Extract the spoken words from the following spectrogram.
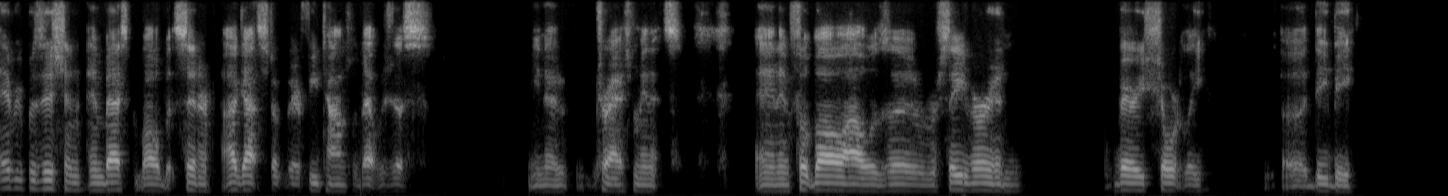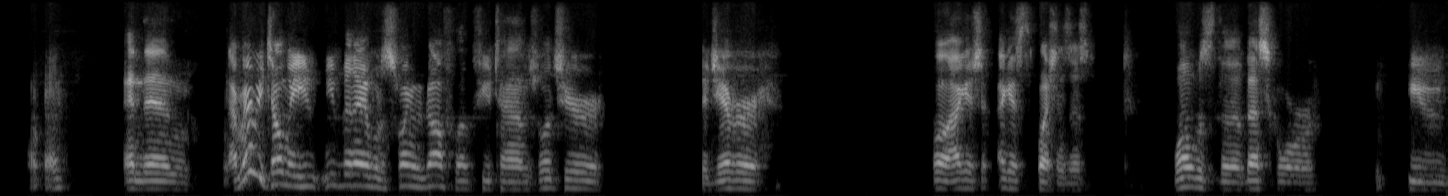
every position in basketball but center. I got stuck there a few times, but that was just, you know, trash minutes. And in football, I was a receiver and very shortly uh, DB. Okay. And then I remember you told me you, you've been able to swing the golf club a few times. What's your, did you ever, well, I guess, I guess the question is this what was the best score you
